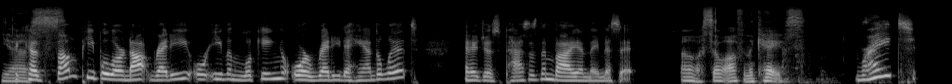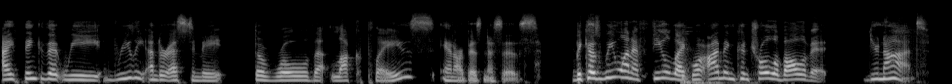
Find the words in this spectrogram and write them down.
Yes. Because some people are not ready or even looking or ready to handle it. And it just passes them by and they miss it. Oh, so often the case. Right. I think that we really underestimate the role that luck plays in our businesses because we want to feel like, well, I'm in control of all of it. You're not.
